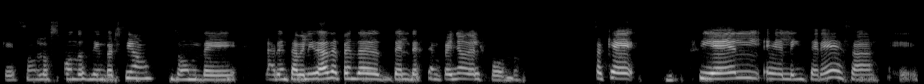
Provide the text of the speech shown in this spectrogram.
que son los fondos de inversión, donde la rentabilidad depende del desempeño del fondo. O sea que si él eh, le interesa eh,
